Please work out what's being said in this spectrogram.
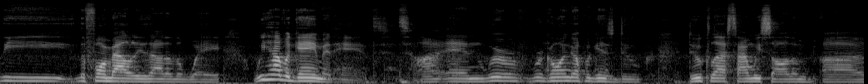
the the formalities out of the way. We have a game at hand, uh, and we're we're going up against Duke. Duke last time we saw them uh,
